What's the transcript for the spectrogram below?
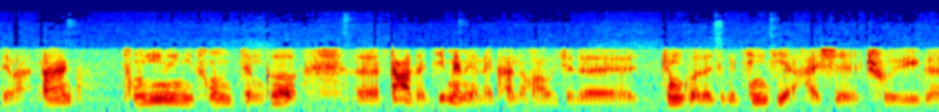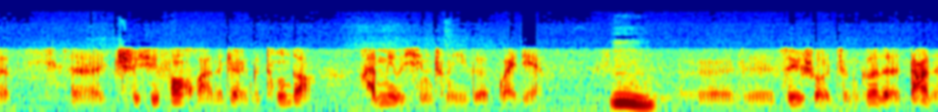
对吧？当然，从因为你从整个呃大的基本面来看的话，我觉得中国的这个经济还是处于一个呃持续放缓的这样一个通道，还没有形成一个拐点。嗯。呃，所以说整个的大的。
